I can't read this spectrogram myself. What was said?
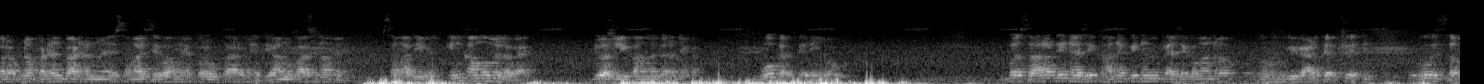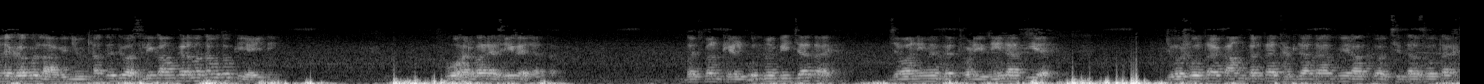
और अपना पठन पाठन में, समाज सेवा में, परोपकार में, ध्यान उपासना में, समाधि में, इन कामों में लगाए, जो असली काम है करने का। वो करते नहीं लोग। बस सारा दिन ऐसे खाने पीने में पैसे कमाने बिगाड़ते थे वो उस समय का कोई लाभ ही नहीं उठाते। जो असली काम करना था वो तो किया ही नहीं। वो हर बार ऐसे ही रह जाता। बचपन खेलकूद में बीत जाता है। जवानी में फिर थोड़ी नींद आती है। जोश होता है, काम करता है, थक जाता है आदमी, रात को अच्छी तरह सोता है।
